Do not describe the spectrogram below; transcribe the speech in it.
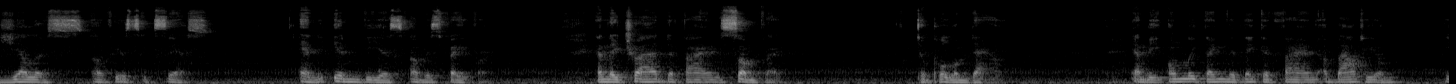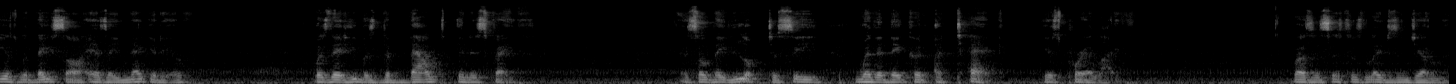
jealous of his success and envious of his favor. And they tried to find something to pull him down. And the only thing that they could find about him, here's what they saw as a negative, was that he was devout in his faith. And so they looked to see whether they could attack his prayer life. brothers and sisters, ladies and gentlemen,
